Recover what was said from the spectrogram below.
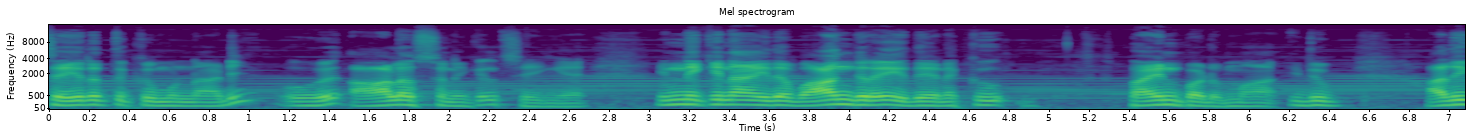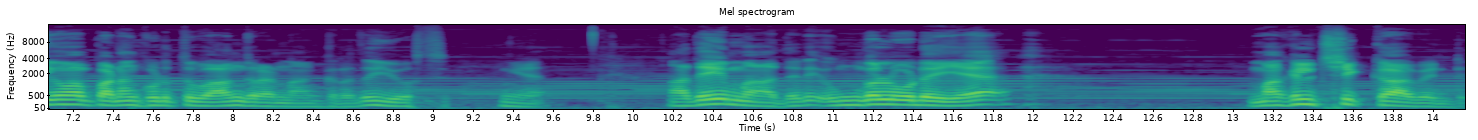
செய்கிறதுக்கு முன்னாடி ஒரு ஆலோசனைகள் செய்யுங்க. இன்றைக்கி நான் இதை வாங்குகிறேன் இது எனக்கு பயன்படுமா? இது அதிகமாக பணம் கொடுத்து வாங்குறேனாங்கிறது யோசிங்க. அதே மாதிரி உங்களுடைய மகிழ்ச்சிக்காக வேண்டி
